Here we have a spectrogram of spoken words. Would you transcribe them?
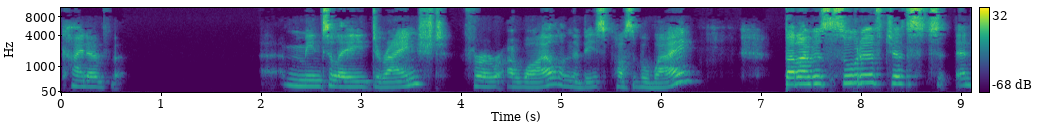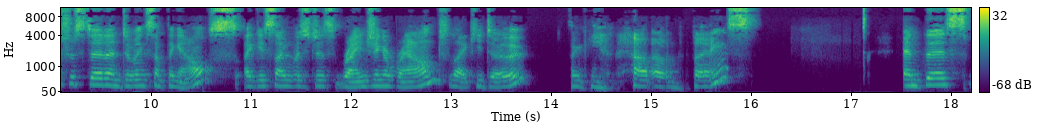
kind of mentally deranged for a while in the best possible way. But I was sort of just interested in doing something else. I guess I was just ranging around like you do, thinking about other things. And this,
